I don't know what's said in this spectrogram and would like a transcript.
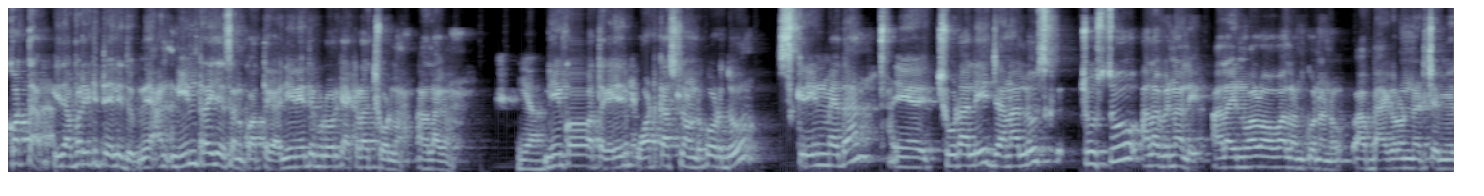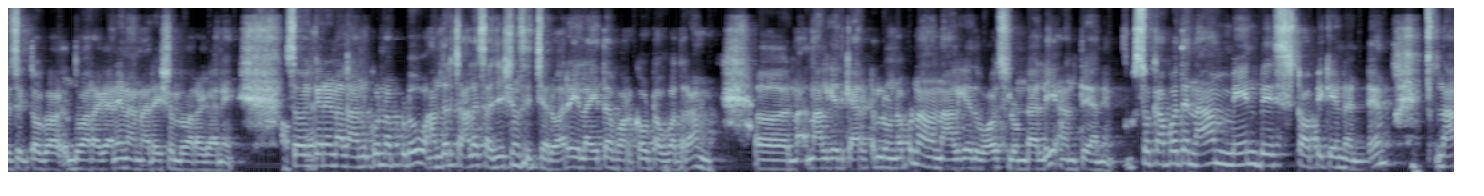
కొత్త ఇది ఎవరికి తెలీదు. నేను ట్రై చేశాను కొత్తగా. నేనైతే ఇప్పుడు వరకు ఎక్కడా చూడలా అలాగా. నేను కొత్తగా ఏది పాడ్కాస్ట్లో ఉండకూడదు. స్క్రీన్ మీద చూడాలి జనాలు చూస్తూ అలా వినాలి. అలా ఇన్వాల్వ్ అవ్వాలనుకున్నాను. ఆ బ్యాక్గ్రౌండ్ నడిచే మ్యూజిక్తో ద్వారా గానీ నా నరేషన్ ద్వారా గానీ. సో ఇంకా నేను అలా అనుకున్నప్పుడు అందరు చాలా సజెషన్స్ ఇచ్చారు. అరే ఇలా అయితే వర్కౌట్ అవ్వదురా. నాలుగైదు క్యారెక్టర్లు ఉన్నప్పుడు నా నాలుగైదు వాయిస్లు ఉండాలి అంతే అని. సో కాకపోతే నా మెయిన్ బేస్ టాపిక్ ఏంటంటే నా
